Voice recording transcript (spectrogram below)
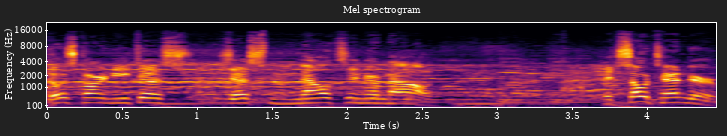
Those carnitas just melt in your mouth. It's so tender.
